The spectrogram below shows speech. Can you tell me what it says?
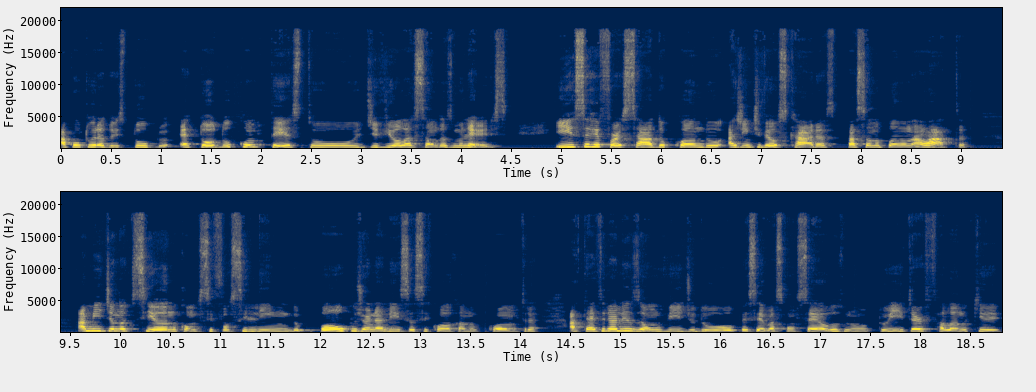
a cultura do estupro é todo o contexto de violação das mulheres. E isso é reforçado quando a gente vê os caras passando pano na lata. A mídia noticiando como se fosse lindo, poucos jornalistas se colocando contra. Até viralizou um vídeo do PC Vasconcelos no Twitter falando que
